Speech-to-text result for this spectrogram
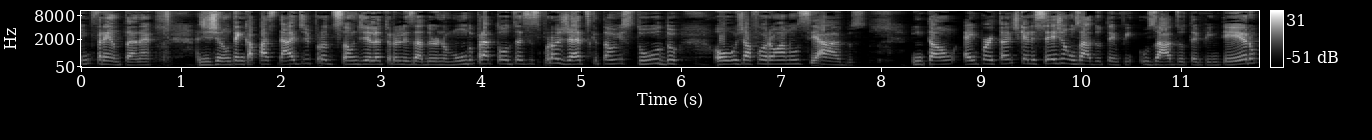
enfrenta, né? A gente não tem capacidade de produção de eletrolisador no mundo para todos esses projetos que estão em estudo ou já foram anunciados. Então, é importante que eles sejam usados o tempo, usados o tempo inteiro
